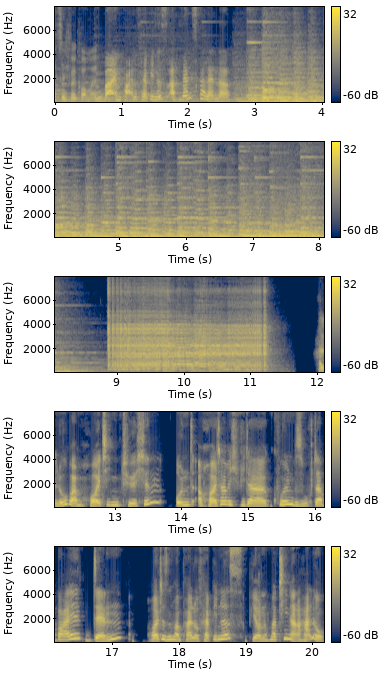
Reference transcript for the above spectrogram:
Herzlich willkommen beim Pile of Happiness Adventskalender. Hallo beim heutigen Türchen und auch heute habe ich wieder coolen Besuch dabei, denn heute sind wir beim Pile of Happiness, Björn und Martina. Hallo.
